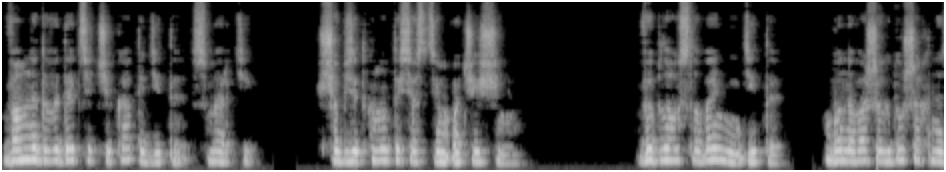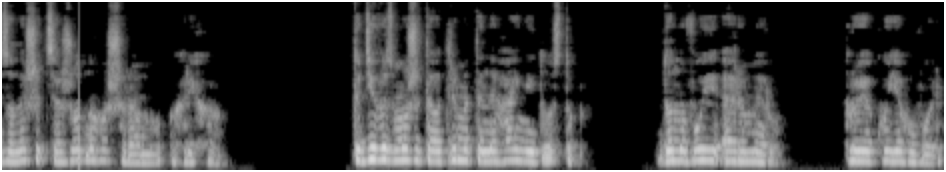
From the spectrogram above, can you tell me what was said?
Вам не доведеться чекати, діти, смерті, щоб зіткнутися з цим очищенням. Ви благословенні, діти, бо на ваших душах не залишиться жодного шраму гріха. Тоді ви зможете отримати негайний доступ до нової ери миру, про яку я говорю.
